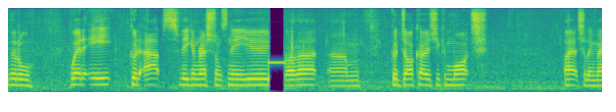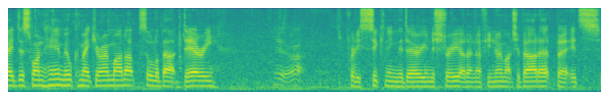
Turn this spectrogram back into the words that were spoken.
little where to eat, good apps, vegan restaurants near you, like that. Um, good docos you can watch. I actually made this one here, Milk Can Make Your Own Mind Up. It's all about dairy. Yeah, right. It's pretty sickening, the dairy industry. I don't know if you know much about it, but it's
